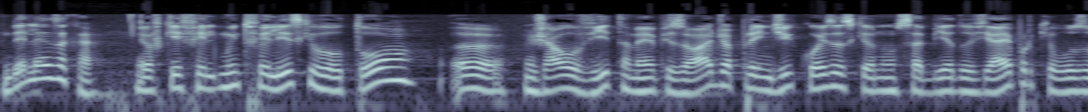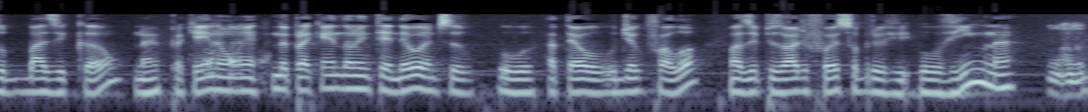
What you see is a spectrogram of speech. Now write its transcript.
Beleza, cara. Eu fiquei fel muito feliz que voltou. Uh, já ouvi também o episódio, aprendi coisas que eu não sabia do VI, porque eu uso basicão, né? Pra quem, não, pra quem ainda não entendeu, antes o, o- até o Diego falou, mas o episódio foi sobre o, o Vim, né? Uhum.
